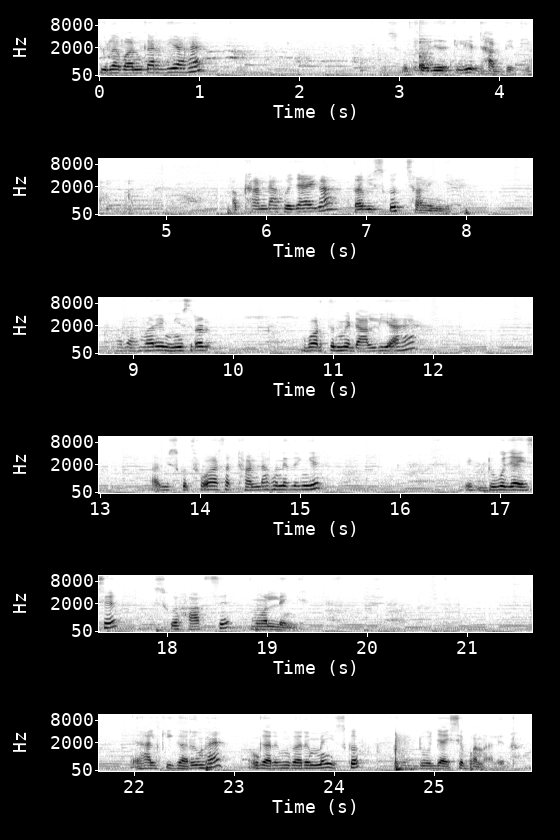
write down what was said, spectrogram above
चूल्हा बंद कर दिया है. इसको थोड़ी देर के लिए ढक देती हूँ. अब ठंडा हो जाएगा, तब इसको छानेंगे। अब हमारे मिश्रण बर्तन में डाल लिया है। अब इसको थोड़ा सा ठंडा होने देंगे। एक डो जैसे इसको हाथ से मोल लेंगे। हल्की गर्म है। गर्म गर्म में इसको एक डो जैसे बना लेना।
